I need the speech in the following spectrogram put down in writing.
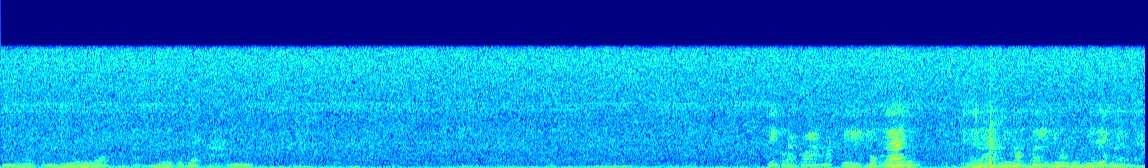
cái này cũng hai mươi á người ta ghét tải nếu các bạn có mắc gì thì ok. là nó có vô được nha các bạn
